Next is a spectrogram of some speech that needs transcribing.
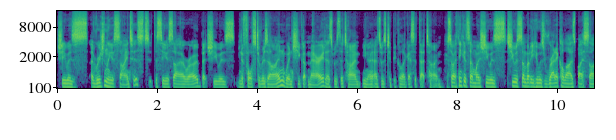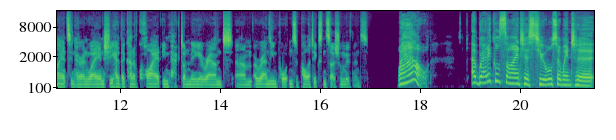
she was originally a scientist at the CSIRO, but she was you know forced to resign when she got married, as was the time you know as was typical, I guess, at that time. So I think in some ways she was she was somebody who was radicalized by science in her own way, and she had the kind of quiet impact on me around um, around the importance of politics and social movements. Wow a radical scientist who also went to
